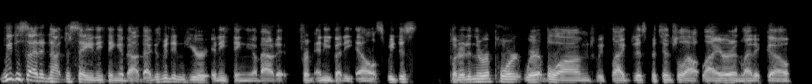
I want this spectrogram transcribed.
we decided not to say anything about that because we didn't hear anything about it from anybody else. We just put it in the report where it belonged. We flagged it as potential outlier and let it go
